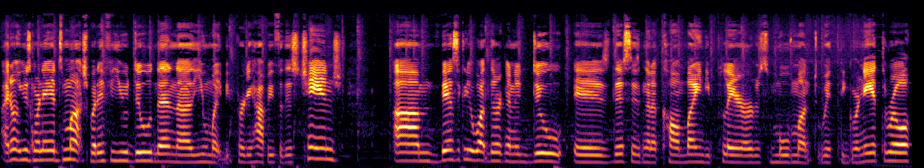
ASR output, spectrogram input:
I don't use grenades much, but if you do, then uh, you might be pretty happy for this change. Um, basically, what they're gonna do is this is gonna combine the player's movement with the grenade throw.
